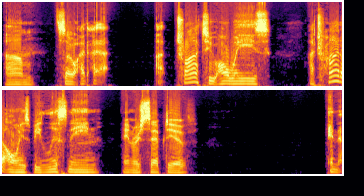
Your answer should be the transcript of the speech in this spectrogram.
Um, so I, I, I try to always, I try to always be listening and receptive and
